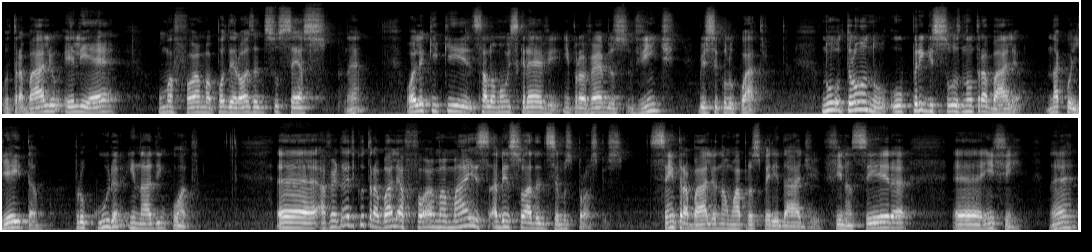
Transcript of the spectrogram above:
O trabalho, ele é uma forma poderosa de sucesso, né? Olha o que Salomão escreve em Provérbios 20, versículo 4. No trono o preguiçoso não trabalha, na colheita, procura e nada encontra. É, a verdade é que o trabalho é a forma mais abençoada de sermos prósperos. Sem trabalho não há prosperidade financeira, é, enfim, né?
